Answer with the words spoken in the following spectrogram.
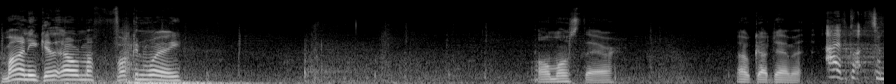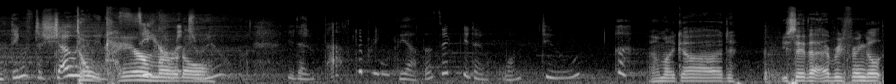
Hermione, get out of my fucking way. Almost there. Oh god damn it. I've got some things to show you. Don't care, secret Myrtle. You don't have to bring the others if you don't want to. Oh my god. You say that every fringle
